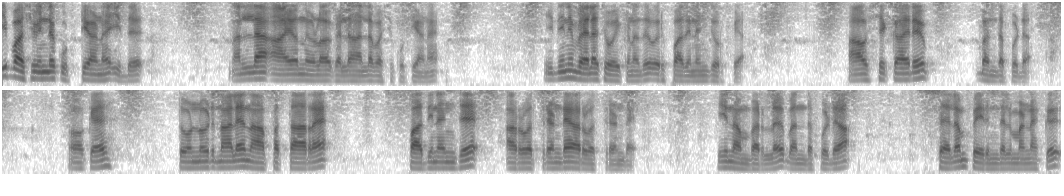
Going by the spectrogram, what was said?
ഈ പശുവിന്റെ കുട്ടിയാണ് ഇത്. നല്ല ആയോ നല്ല നല്ല പശുക്കുട്ടിയാണ് ഇതിന് വില ചോദിക്കണത് ഒരു പതിനഞ്ച് റുപ്യ. ആവശ്യക്കാർ ബന്ധപ്പെടുക. ഓക്കെ? തൊണ്ണൂറ്റി നാല് നാൽപ്പത്താറ് പതിനഞ്ച് അറുപത്തിരണ്ട് അറുപത്തിരണ്ട്. ഈ നമ്പറിൽ ബന്ധപ്പെടുക. സ്ഥലം പെരിന്തൽമണ്ണക്ക്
